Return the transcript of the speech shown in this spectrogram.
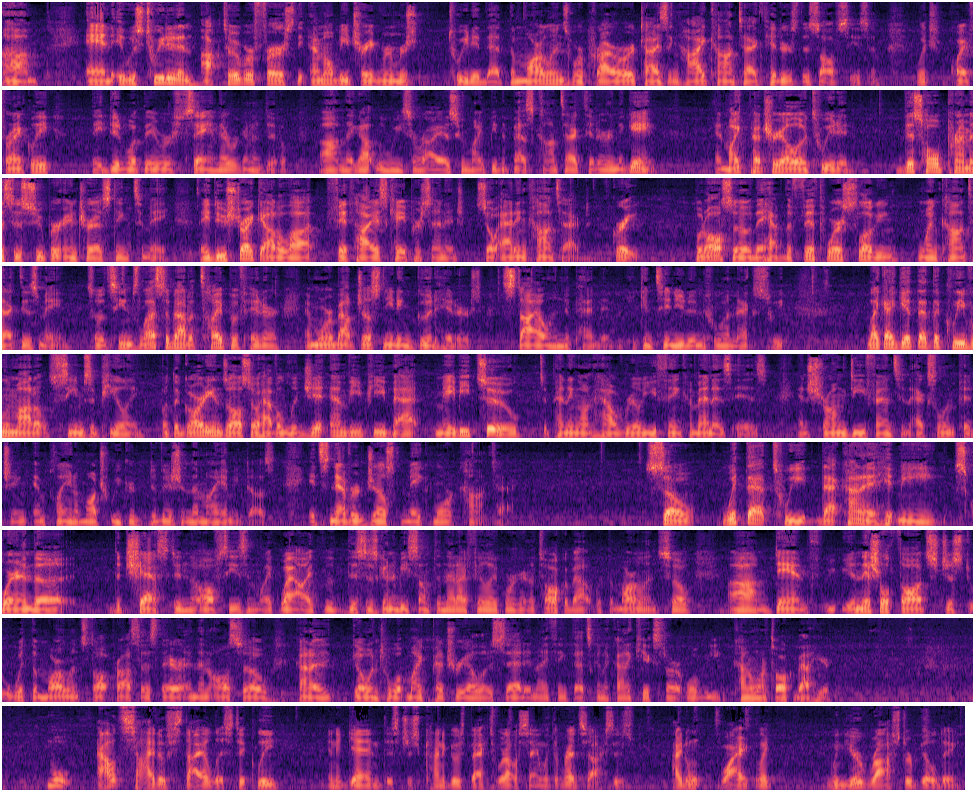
Um, and it was tweeted in October 1st. The MLB trade rumors tweeted that the Marlins were prioritizing high contact hitters this offseason, which, quite frankly, they did what they were saying they were going to do. Um, they got Luis Arraez, who might be the best contact hitter in the game. And Mike Petriello tweeted, This whole premise is super interesting to me. They do strike out a lot, fifth highest K percentage, so adding contact, great but also they have the fifth worst slugging when contact is made. So it seems less about a type of hitter and more about just needing good hitters, style independent. He continued into a next tweet. Like, I get that the Cleveland model seems appealing, but the Guardians also have a legit MVP bat, maybe two, depending on how real you think Giménez is, and strong defense and excellent pitching and play in a much weaker division than Miami does. It's never just make more contact. So, with that tweet, that kind of hit me square in the the chest in the offseason like wow I, this is going to be something that i feel like we're going to talk about with the marlins. So um, dan initial thoughts just with the marlins thought process there and then also kind of go into what mike petriello said and i think that's going to kind of kickstart what we kind of want to talk about here. Well outside of stylistically and again this just kind of goes back to what i was saying with the red sox is i don't why like when you're roster building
